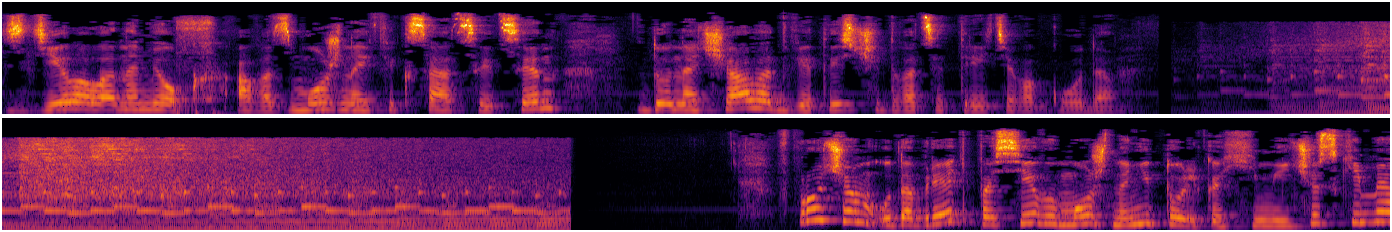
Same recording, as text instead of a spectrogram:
сделало намек о возможной фиксации цен до начала 2023 года. Впрочем, удобрять посевы можно не только химическими,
